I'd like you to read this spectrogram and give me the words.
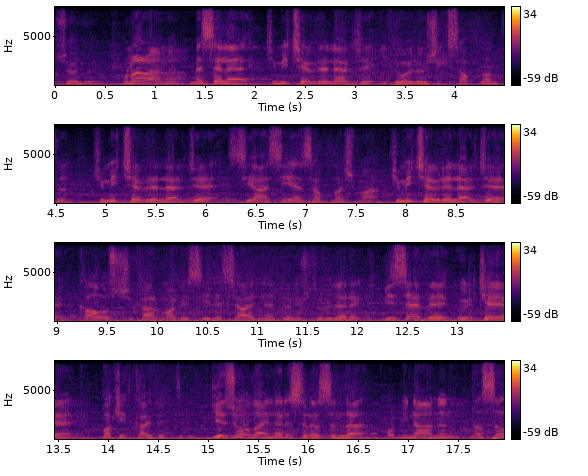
söylüyorum. Buna rağmen mesele kimi çevrelerce ideolojik saplantı, kimi çevrelerce siyasi hesaplaşma, kimi çevrelerce kaos çıkarma vesilesi haline dönüştürülerek bize ve ülkeye vakit kaybettirildi. Gezi olayları sırasında o binanın nasıl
